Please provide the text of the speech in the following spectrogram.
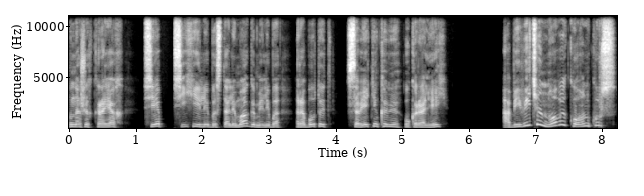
«В наших краях все психи либо стали магами, либо работают советниками у королей». «Объявите новый конкурс»,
